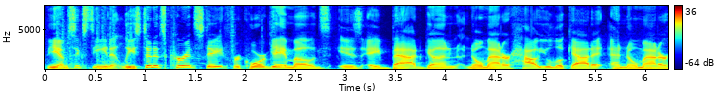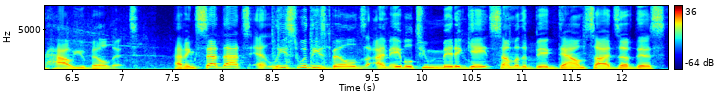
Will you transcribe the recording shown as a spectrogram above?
The M16, at least in its current state for core game modes, is a bad gun no matter how you look at it and no matter how you build it. Having said that, at least with these builds, I'm able to mitigate some of the big downsides of this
